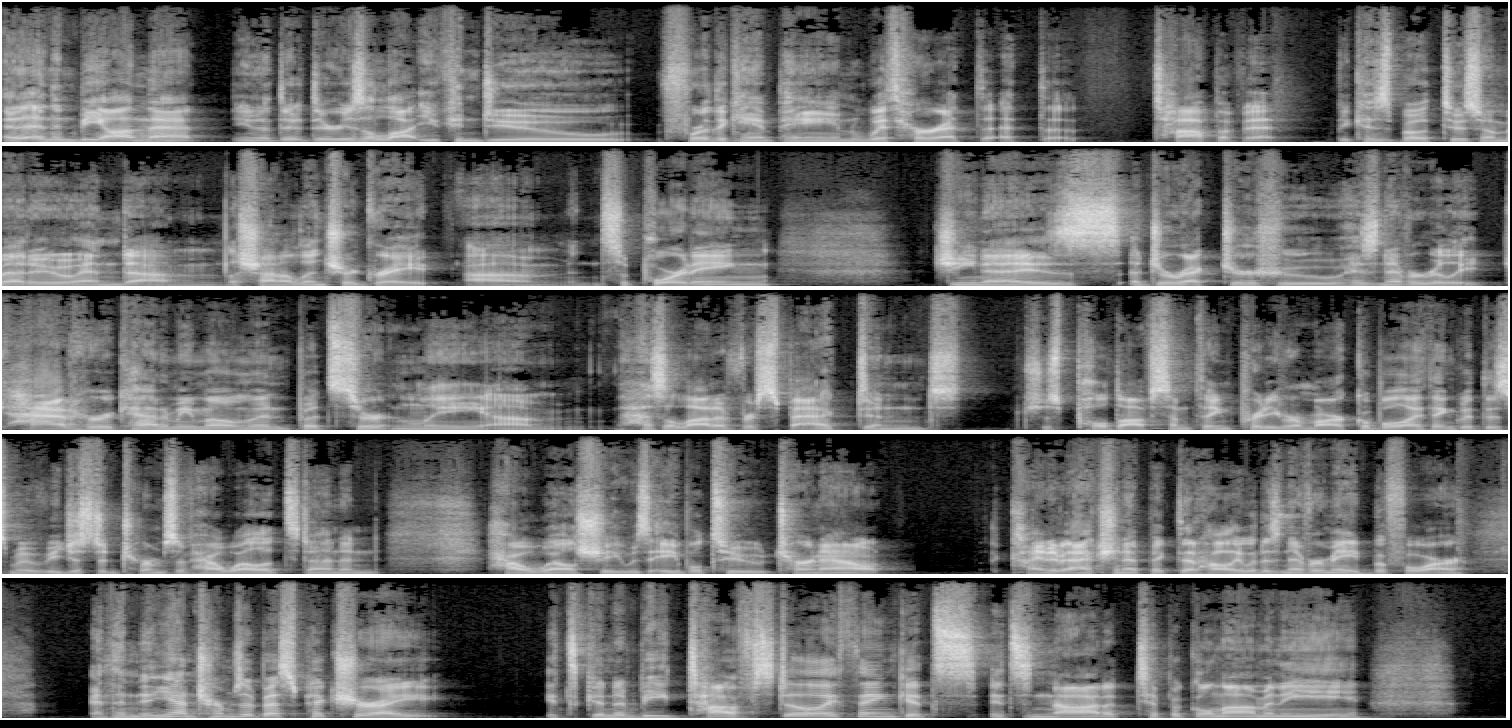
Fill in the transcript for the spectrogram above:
And, and then beyond that, you know, there, there is a lot you can do for the campaign with her at the at the top of it because both Thuso Mbedu and um, Lashana Lynch are great um, supporting. Gina is a director who has never really had her Academy moment, but certainly um, has a lot of respect and just pulled off something pretty remarkable, I think, with this movie, just in terms of how well it's done and how well she was able to turn out a kind of action epic that Hollywood has never made before. And then, yeah, in terms of Best Picture, I it's going to be tough still. I think it's it's not a typical nominee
